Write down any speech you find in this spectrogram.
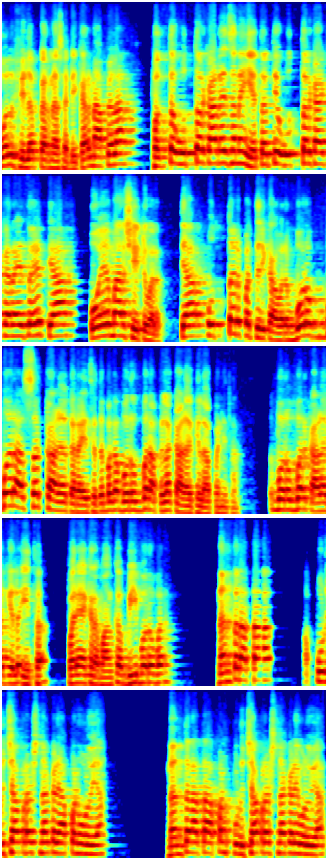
गोल फिलअप करण्यासाठी. कारण आपल्याला फक्त उत्तर काढायचं नाहीये तर ते उत्तर काय करायचंय? त्या ओएमआर शीटवर त्या उत्तर पत्रिकावर बरोबर असं काळं करायचं. तर बघा बरोबर आपल्याला काळं केलं आपण इथं. बरोबर काळं केलं इथं. पर्याय क्रमांक बी बरोबर. नंतर आता पुढच्या प्रश्नाकडे आपण वळूया. नंतर आता आपण पुढच्या प्रश्नाकडे वळूया.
